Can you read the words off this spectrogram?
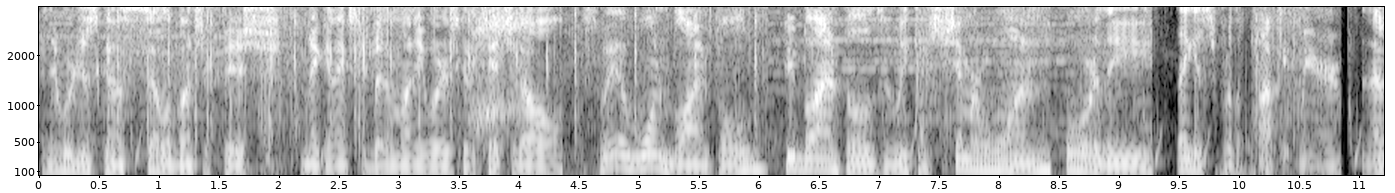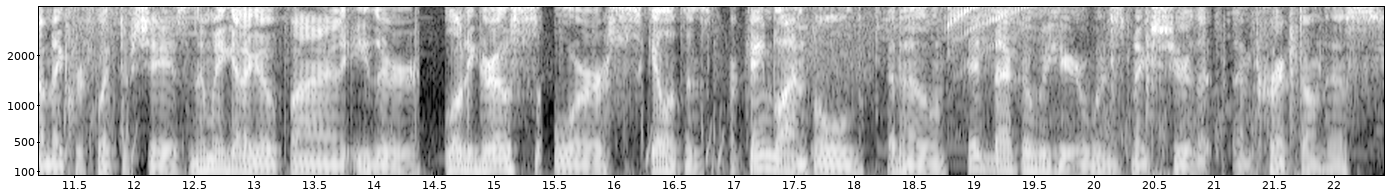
And then we're just gonna sell a bunch of fish, make an extra bit of money. We're just gonna catch it all. So we have one blindfold, two blindfolds, and we can shimmer one for the, I think it's for the pocket mirror. And that'll make reflective shades. And then we gotta go find either Floaty Gross or Skeletons. Arcane Blindfold. Got another one. Head back over here. We'll just make sure that I'm correct on this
